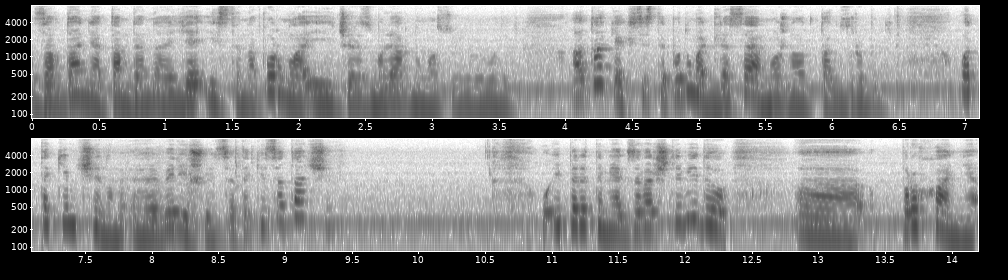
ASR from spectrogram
завдання там, де є істинна формула і через молярну масу її виводять. А так, як сісти подумати, для себе можна от так зробити. От таким чином вирішуються такі задачі. О, і перед тим як завершити відео, прохання,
